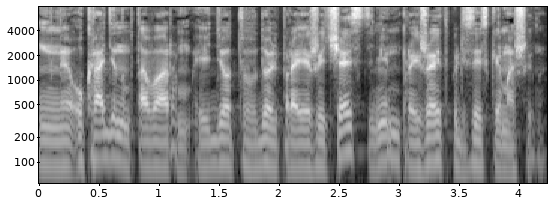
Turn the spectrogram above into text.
украденным товаром идет вдоль проезжей части, мимо проезжает полицейская машина.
